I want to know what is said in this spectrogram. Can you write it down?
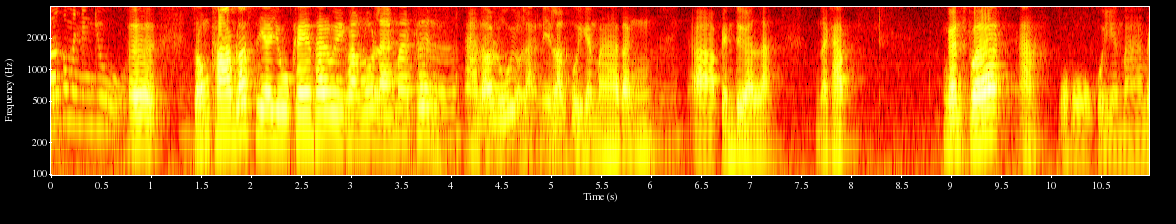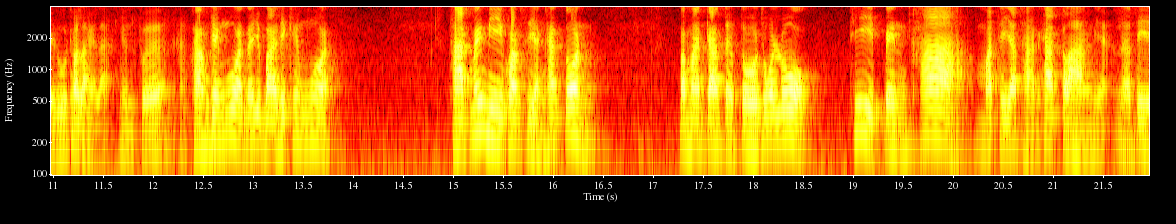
อก็มันยังอยู่ เออสงครามรัสเซียยูเครนทวีความรุนแรงมากขึ้นเอออ่อะเรารู้อยู่แล้วนี่เราคุยกันมาตั้งอืมอ่าเป็นเดือนแล้วนะครับเงินเฟ้ออะโอ้โห คุยกันมาไม่รู้เท่าไหร่ละเงินเฟ้ออะความเข้มงวดนโยบายที่เข้มงวด หากไม่มีความเสี่ยงข้างต้น ประมาณการเติบโตทั่วโลก ที่เป็นค่ามัธยฐานค่ากลางเนี่ยนะที่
